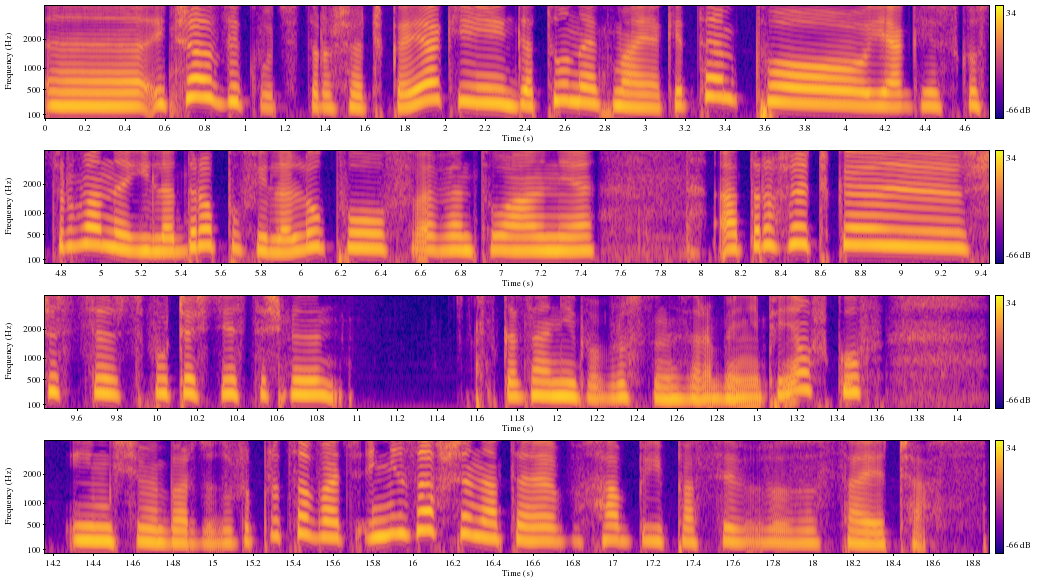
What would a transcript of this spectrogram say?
Yy, I trzeba wykuć troszeczkę, jaki gatunek ma jakie tempo, jak jest skonstruowany, ile dropów, ile lupów ewentualnie. A troszeczkę wszyscy współcześnie jesteśmy skazani po prostu na zarabianie pieniążków i musimy bardzo dużo pracować i nie zawsze na te hub i pasy zostaje czas.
